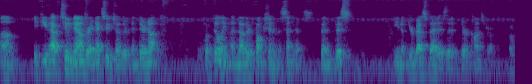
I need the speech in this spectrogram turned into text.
um, if you have two nouns right next to each other and they're not fulfilling another function in the sentence, then this, you know, your best bet is that they're a construct. okay.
